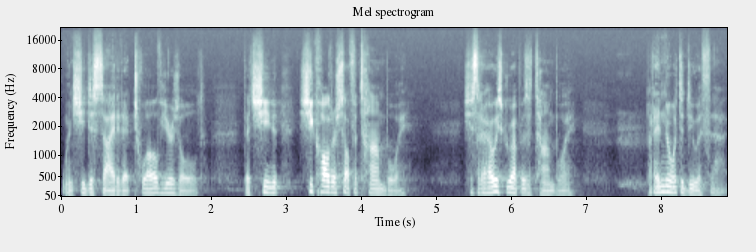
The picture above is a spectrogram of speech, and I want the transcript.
when she decided at 12 years old that she, she called herself a tomboy. She said, I always grew up as a tomboy, but I didn't know what to do with that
